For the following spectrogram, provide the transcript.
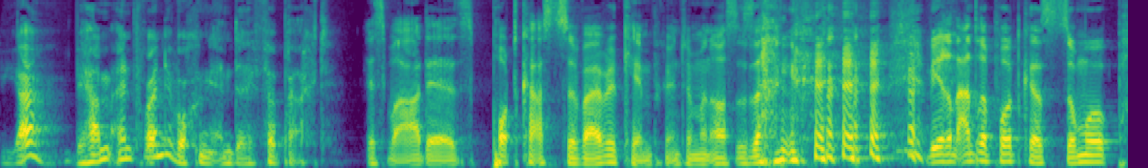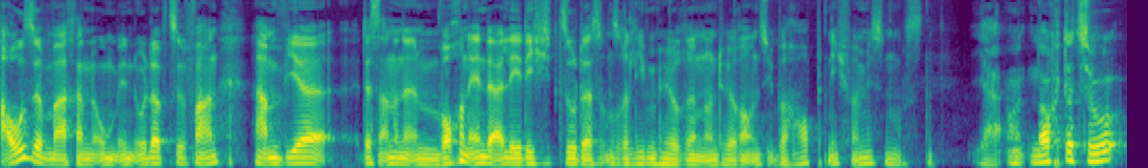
ja, wir haben ein Freundewochenende verbracht. Es war das Podcast Survival Camp, könnte man auch so sagen. Während andere Podcasts Sommerpause machen, um in Urlaub zu fahren, haben wir das an einem Wochenende erledigt, so dass unsere lieben Hörerinnen und Hörer uns überhaupt nicht vermissen mussten. Ja, und noch dazu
